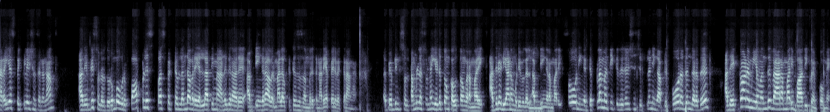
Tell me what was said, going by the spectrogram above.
நிறைய ஸ்பெகுலேஷன்ஸ் என்னன்னா அது எப்படி சொல்றது? ரொம்ப ஒரு பாப்புலிஸ்ட் பெர்ஸ்பெக்டிவ்ல இருந்து அவர் எல்லாத்தையுமே அணுகுறாரு அப்படிங்கிற அவர் மேல கிரிட்டிசிசம் இருக்கு. நிறைய பேர் வைக்கிறாங்க. எப்படின்னு சொல்லி தமிழ்ல சொன்னா எடுத்தோம் கவுத்தோங்கிற மாதிரி அதிரடியான முடிவுகள். அப்படிங்கிற மாதிரி. சோ நீங்க டிப்ளமேட்டிக் ரிலேஷன்ஷிப்ல நீங்க அப்படி போறதுங்கிறது அது எக்கானமியை வந்து வேற மாதிரி பாதிக்கும் எப்பவுமே.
